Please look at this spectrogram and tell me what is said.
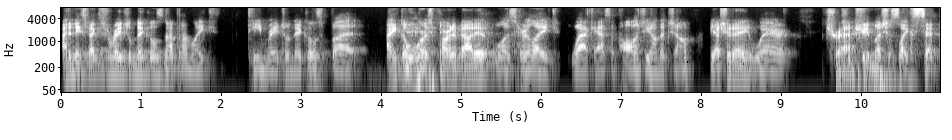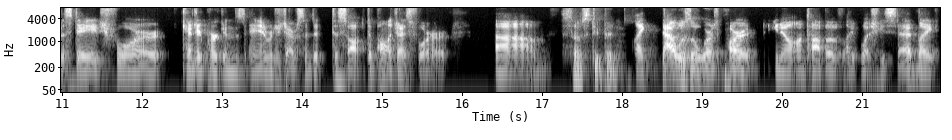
I didn't expect it from Rachel Nichols. Not that I'm like team Rachel Nichols, but I think the worst part about it was her like whack ass apology on the jump yesterday, where Trash. she pretty much just like set the stage for Kendrick Perkins and Richard Jefferson to to, to apologize for her. Um, so stupid. Like that was the worst part, you know, on top of like what she said. Like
